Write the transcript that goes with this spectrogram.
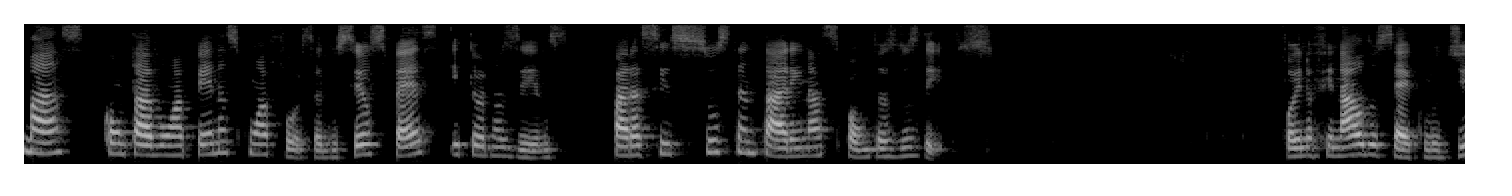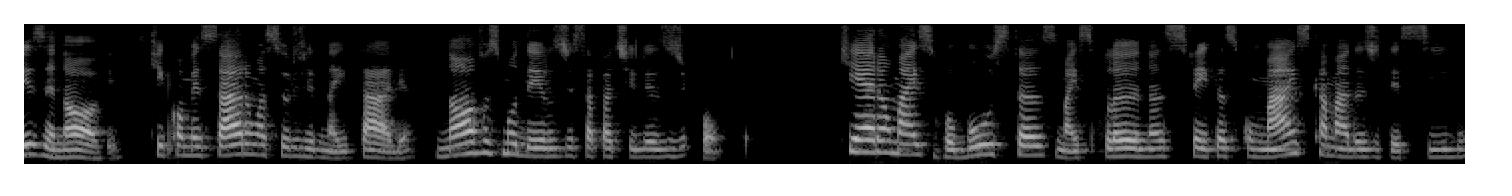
mas contavam apenas com a força dos seus pés e tornozelos para se sustentarem nas pontas dos dedos. Foi no final do século XIX que começaram a surgir na Itália novos modelos de sapatilhas de ponta, que eram mais robustas, mais planas, feitas com mais camadas de tecido,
